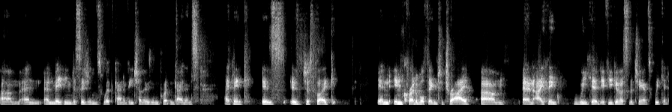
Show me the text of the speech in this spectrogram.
um, and and making decisions with kind of each other's input and guidance, I think is is just like an incredible thing to try. Um, and I think we could, if you give us the chance, we could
